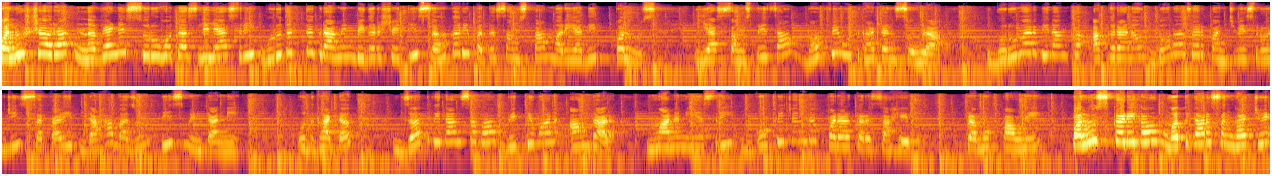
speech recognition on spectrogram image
पलूस शहरात नव्याने सुरू होत असलेल्या श्री गुरुदत्त ग्रामीण बिगर शेती सहकारी पतसंस्था मर्यादित पलूस या संस्थेचा भव्य उद्घाटन सोहळा गुरुवार दिनांक अकरा नऊ दोन हजार पंचवीस रोजी सकाळी दहा वाजून तीस मिनिटांनी. उद्घाटक जत विधानसभा विद्यमान आमदार माननीय श्री गोपीचंद पडळकर साहेब. प्रमुख पाहुणे पलूस कडेगाव मतदारसंघाचे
